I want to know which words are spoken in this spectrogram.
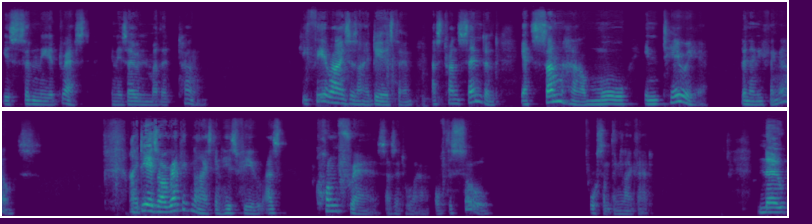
he is suddenly addressed in his own mother tongue. He theorizes ideas then as transcendent, yet somehow more interior than anything else. Ideas are recognized in his view as confreres, as it were, of the soul, or something like that. No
